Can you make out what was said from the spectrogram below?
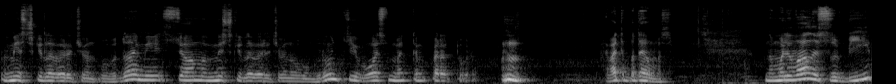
вміст шкідливих речовин у водоймі. Сьоме вміст шкідливих речовин у ґрунті. Восьме температура. Давайте подивимось. Намалювали собі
